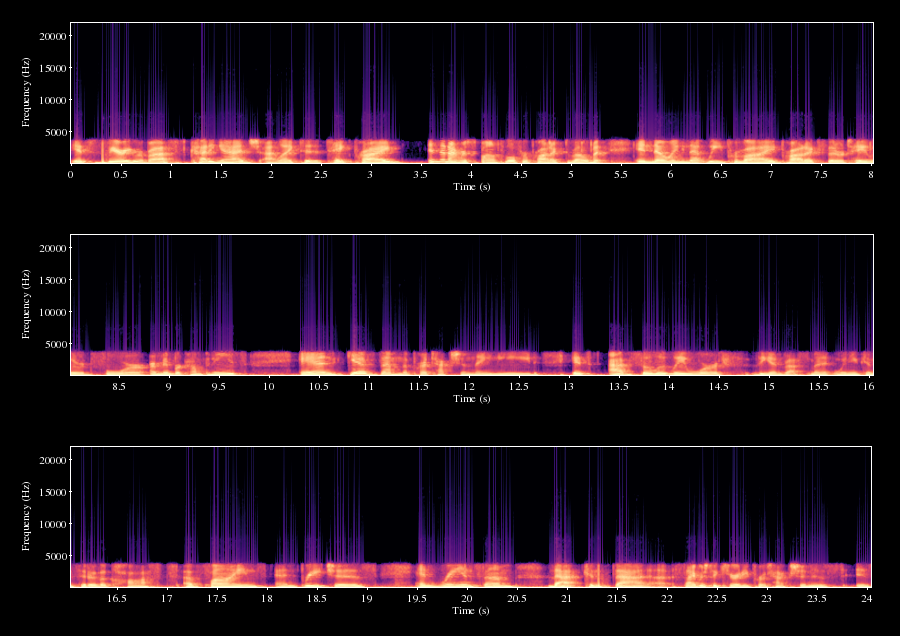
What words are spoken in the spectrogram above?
It's very robust, cutting edge. I like to take pride and then I'm responsible for product development in knowing that we provide products that are tailored for our member companies and give them the protection they need, it's absolutely worth the investment when you consider the costs of fines and breaches and ransom. That can, that uh, cybersecurity protection is is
